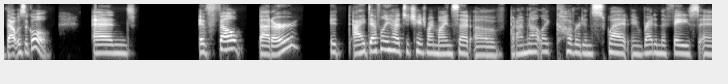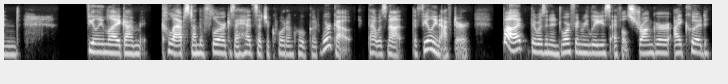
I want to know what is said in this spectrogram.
that was the goal. And it felt better. It I definitely had to change my mindset of, but I'm not like covered in sweat and red in the face and feeling like I'm collapsed on the floor because I had such a quote unquote good workout. That was not the feeling after. But there was an endorphin release. I felt stronger. I could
